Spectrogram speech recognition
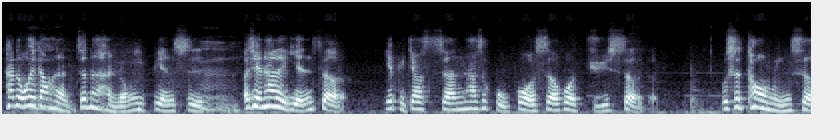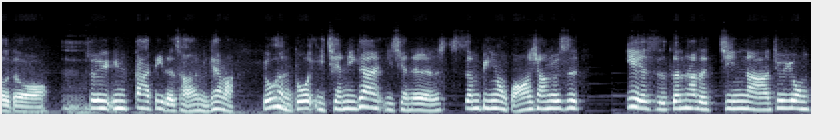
它的味道很、嗯、真的很容易辨识，嗯、而且它的颜色也比较深，它是琥珀色或橘色的。不是透明色的哦，嗯，所以因为大地的草药，你看嘛，有很多以前你看以前的人生病用广藿香，就是叶子跟它的茎啊，就用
